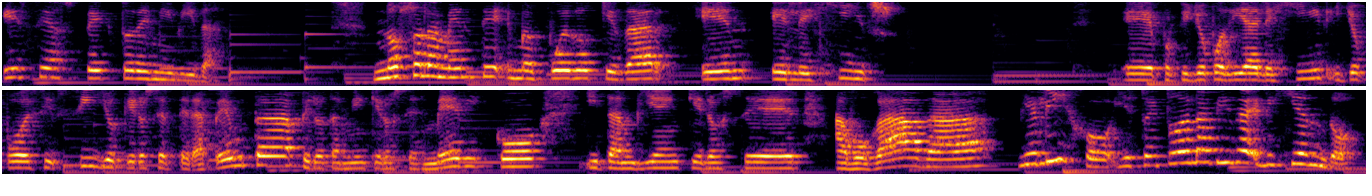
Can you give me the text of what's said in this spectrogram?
ese aspecto de mi vida no solamente me puedo quedar en elegir, eh, porque yo podía elegir y yo puedo decir, sí, yo quiero ser terapeuta, pero también quiero ser médico y también quiero ser abogada y elijo y estoy toda la vida eligiendo.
